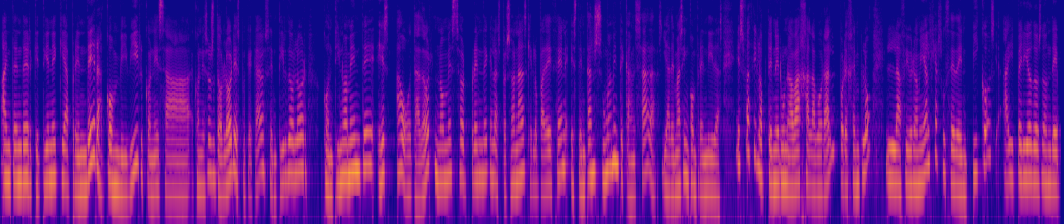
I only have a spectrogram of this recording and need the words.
a entender que tiene que aprender a convivir con, esa, con esos dolores, porque claro, sentir dolor continuamente es agotador. No me sorprende que las personas que lo padecen estén tan sumamente cansadas y además incomprendidas. ¿Es fácil obtener una baja laboral, por ejemplo? La fibromialgia sucede en picos. Hay periodos donde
